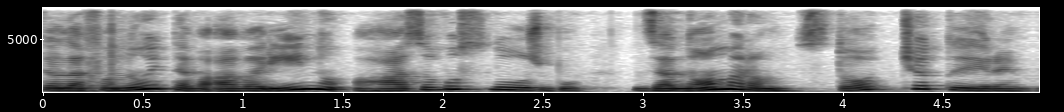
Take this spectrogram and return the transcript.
телефонуйте в аварійну газову службу за номером 104.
